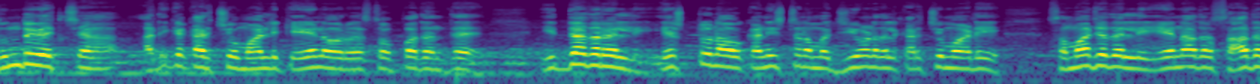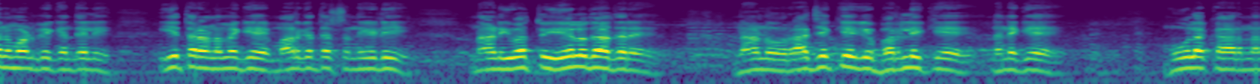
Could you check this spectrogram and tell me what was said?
ದುಂದು ವೆಚ್ಚ ಅಧಿಕ ಖರ್ಚು ಮಾಡಲಿಕ್ಕೆ ಏನು ಅವರು ವ್ಯವಸ್ಥೆ ಒಪ್ಪದಂತೆ ಇದ್ದದರಲ್ಲಿ ಎಷ್ಟು ನಾವು ಕನಿಷ್ಠ ನಮ್ಮ ಜೀವನದಲ್ಲಿ ಖರ್ಚು ಮಾಡಿ ಸಮಾಜದಲ್ಲಿ ಏನಾದರೂ ಸಾಧನೆ ಮಾಡಬೇಕಂತೇಳಿ ಈ ಥರ ನಮಗೆ ಮಾರ್ಗದರ್ಶನ ನೀಡಿ. ನಾನು ಇವತ್ತು ಹೇಳುವುದಾದರೆ ನಾನು ರಾಜಕೀಯಕ್ಕೆ ಬರಲಿಕ್ಕೆ ನನಗೆ ಮೂಲ ಕಾರಣ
